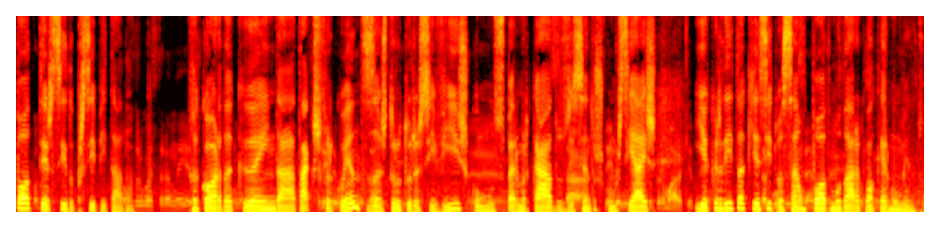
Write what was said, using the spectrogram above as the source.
pode ter sido precipitada. Recorda que ainda há ataques frequentes a estruturas civis, como supermercados e centros comerciais, e acredita que a situação pode mudar a qualquer momento.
